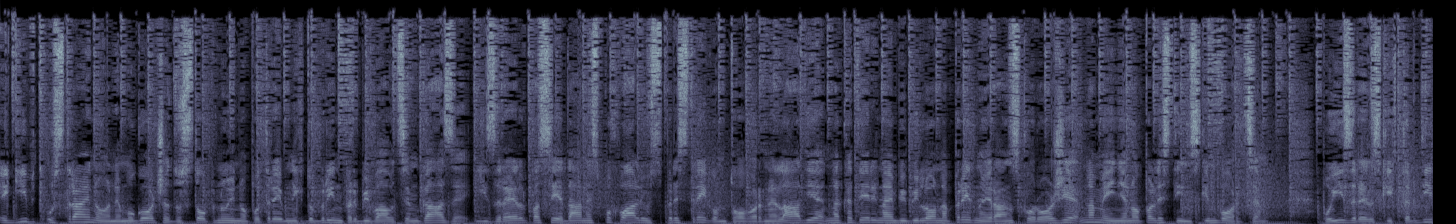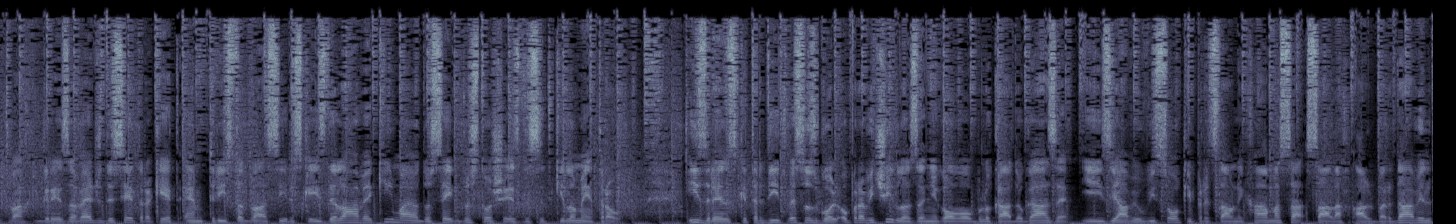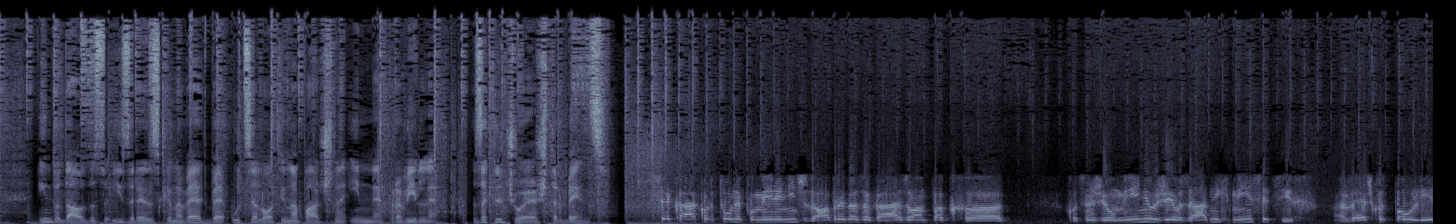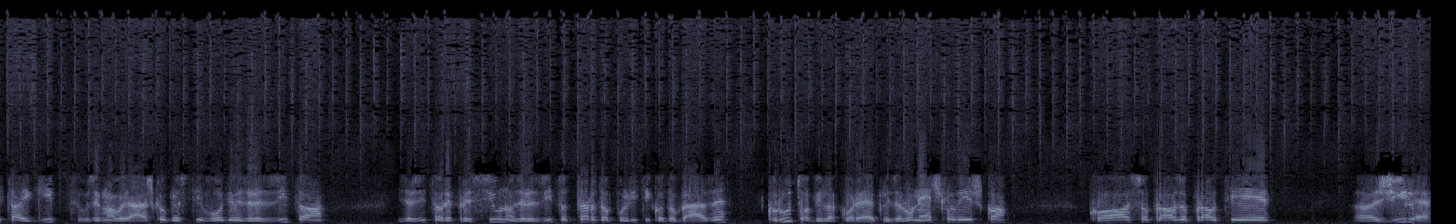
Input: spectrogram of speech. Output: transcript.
Egipt ustrajno onemogoča dostop nujno potrebnih dobrin prebivalcem Gaze, Izrael pa se je danes pohvalil s prestregom tovorne ladje, na kateri naj bi bilo napredno iransko orožje namenjeno palestinskim borcem. Po izraelskih trditvah gre za več deset raket M302 sirske izdelave, ki imajo doseg do 160 km. Izraelske trditve so zgolj opravičilo za njegovo blokado Gaze, je izjavil visoki predstavnik Hamasa Salah al-Bardavil in dodal, da so izraelske navedbe v celoti napačne in nepravilne. Zaključuje Štrbenc. Vsekakor to ne pomeni nič dobrega za Gazo, ampak uh, kot sem že omenil, že v zadnjih mesecih Več kot pol leta Egipt oziroma vojaške oblasti vodijo izrazito, izrazito represivno, izrazito trdo politiko do Gaze, kruto bi lahko rekli, zelo nečloveško, ko so pravzaprav te uh, žile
